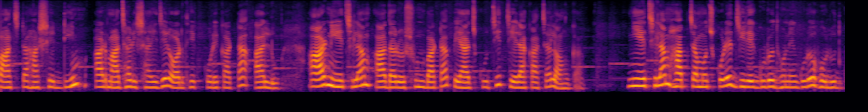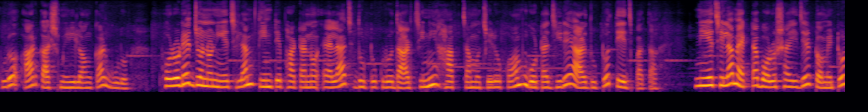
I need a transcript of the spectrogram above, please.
পাঁচটা হাঁসের ডিম আর মাঝারি সাইজের অর্ধেক করে কাটা আলু। আর নিয়েছিলাম আদা রসুন বাটা, পেঁয়াজ কুচি, চেরা কাঁচা লঙ্কা। নিয়েছিলাম হাফ চামচ করে জিরে গুঁড়ো, ধনে গুঁড়ো, হলুদ গুঁড়ো আর কাশ্মীরি লঙ্কার গুঁড়ো। ফোড়নের জন্য নিয়েছিলাম তিনটে ফাটানো এলাচ, দু টুকরো দারচিনি, হাফ চামচেরও কম গোটা জিরে আর দুটো তেজপাতা। নিয়েছিলাম একটা বড় সাইজের টমেটোর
